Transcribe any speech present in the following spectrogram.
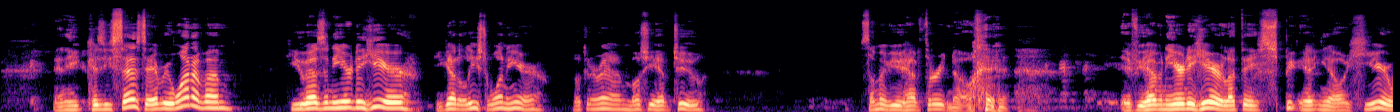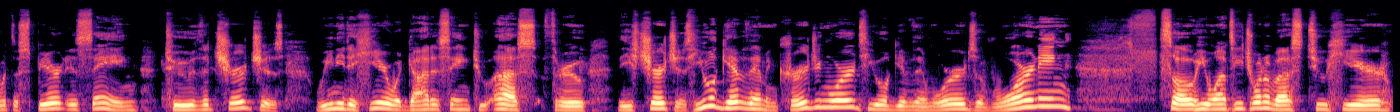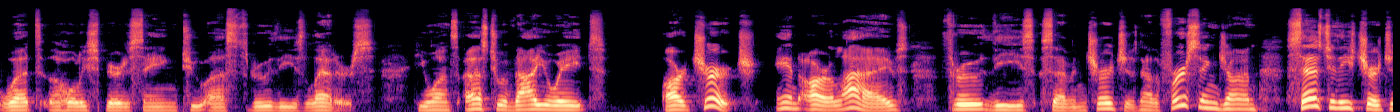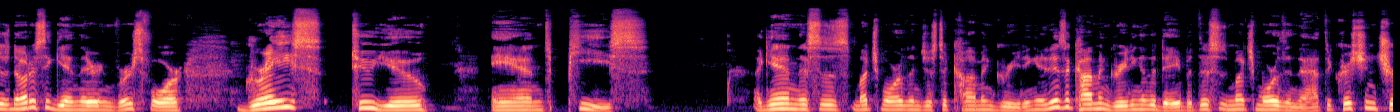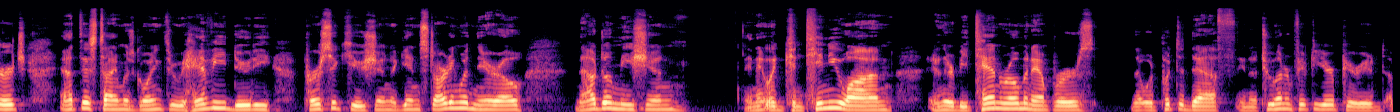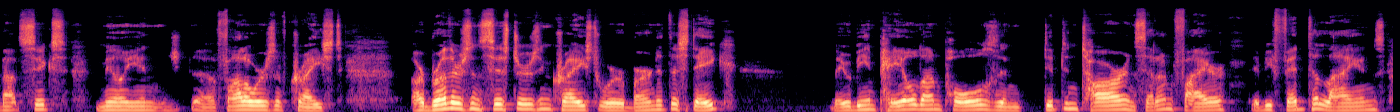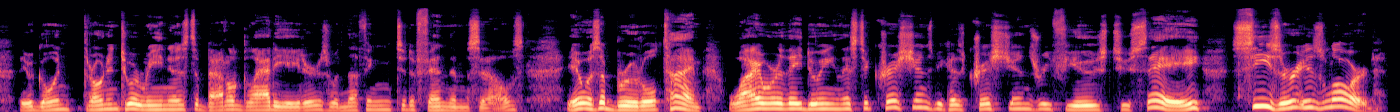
and he, because he says to every one of them, he who has an ear to hear, you got at least one ear. Looking around, most of you have two. Some of you have three. No. if you have an ear to hear, let the uh, you know hear what the Spirit is saying to the churches. We need to hear what God is saying to us through these churches. He will give them encouraging words. He will give them words of warning. So he wants each one of us to hear what the Holy Spirit is saying to us through these letters. He wants us to evaluate our church and our lives through these seven churches. Now, the first thing John says to these churches, notice again there in verse 4 grace to you and peace Again, this is much more than just a common greeting. It is a common greeting of the day, but this is much more than that. The Christian church at this time was going through heavy duty persecution, again, starting with Nero, now Domitian, and it would continue on, and there'd be 10 Roman emperors that would put to death in a 250 year period about 6 million uh, followers of Christ. Our brothers and sisters in Christ were burned at the stake. They would be impaled on poles and dipped in tar and set on fire. They'd be fed to lions. They would go and thrown into arenas to battle gladiators with nothing to defend themselves. It was a brutal time. Why were they doing this to Christians? Because Christians refused to say, Caesar is Lord.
